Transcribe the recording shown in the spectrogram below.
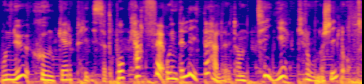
Och nu sjunker priset på kaffe och inte lite heller utan 10 kronor kilot.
